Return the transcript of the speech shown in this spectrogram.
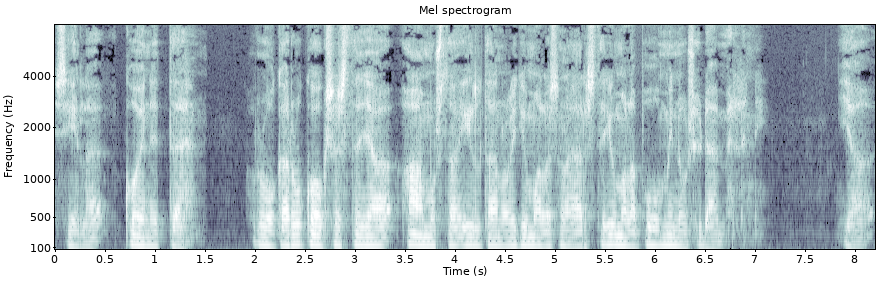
siellä koin, että ruokarukouksesta ja aamusta iltaan oli Jumala sana äärestä. Jumala puhuu minun sydämelleni. Ja,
